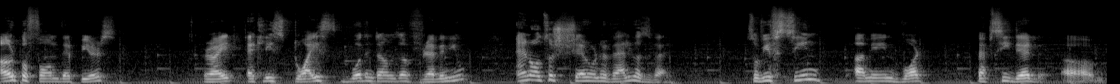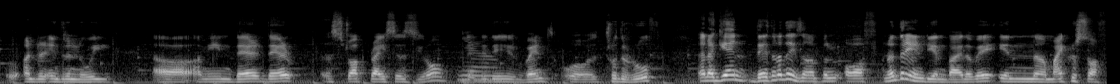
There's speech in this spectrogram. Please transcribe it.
outperform their peers, right? At least twice, both in terms of revenue and also shareholder value as well. So we've seen, I mean, what Pepsi did uh, under Indra Nooyi. Uh, I mean, their their stock prices, you know, yeah. they, they, went uh, through the roof. And again, there's another example of another Indian, by the way, in uh, Microsoft.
